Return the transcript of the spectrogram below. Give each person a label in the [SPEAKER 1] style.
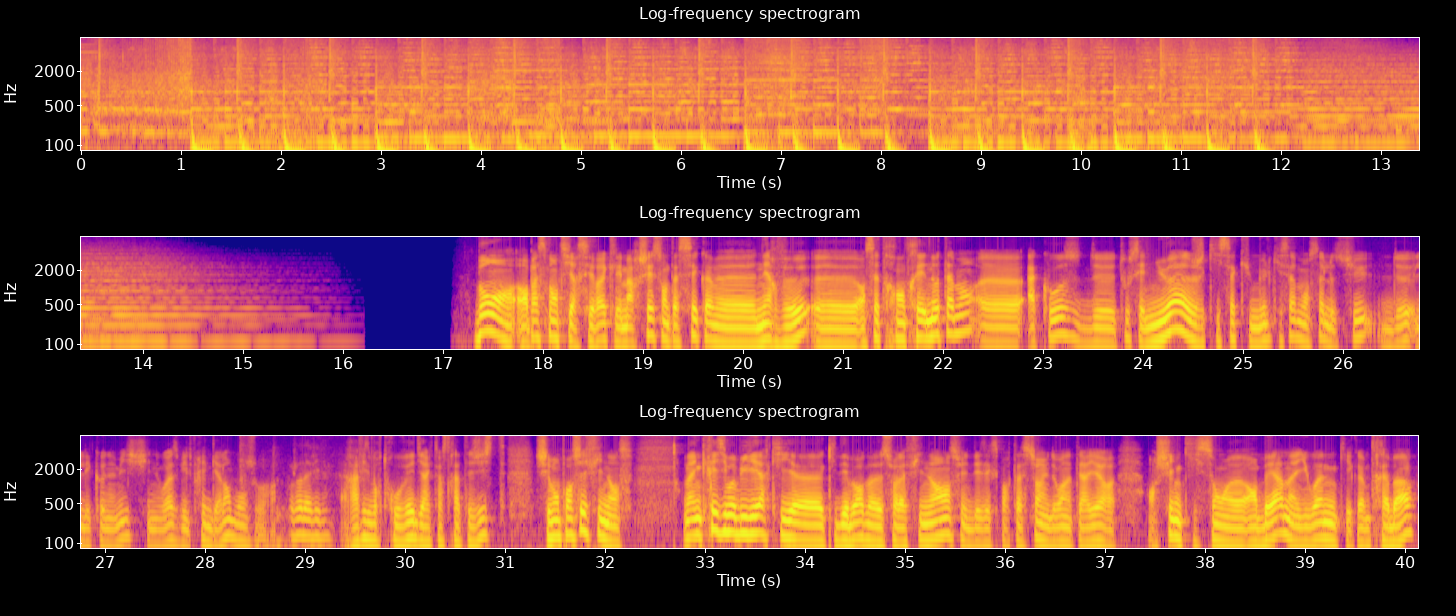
[SPEAKER 1] Thank you. Bon, on va pas se mentir, c'est vrai que les marchés sont assez comme euh, nerveux euh, en cette rentrée, notamment euh, à cause de tous ces nuages qui s'accumulent, qui s'amoncellent au-dessus de l'économie chinoise. Wilfried Galland, bonjour.
[SPEAKER 2] Bonjour David.
[SPEAKER 1] Ravi de vous retrouver, directeur stratégiste chez Montpensier Finance. On a une crise immobilière qui, qui déborde sur la finance, une des exportations et une demande intérieure en Chine qui sont en berne, un yuan qui est quand même très bas.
